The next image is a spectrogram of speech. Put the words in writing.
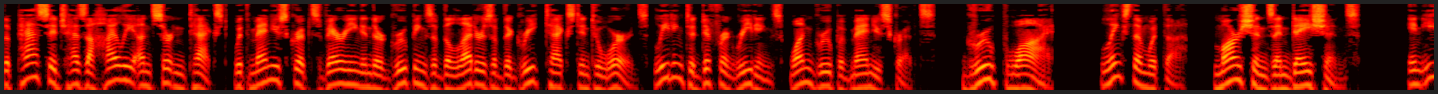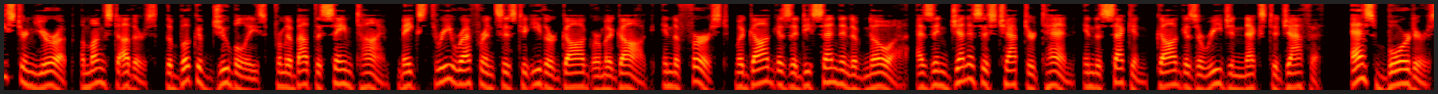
The passage has a highly uncertain text, with manuscripts varying in their groupings of the letters of the Greek text into words, leading to different readings. One group of manuscripts, Group Y, links them with the Marsians and Dacians. In Eastern Europe, amongst others, the Book of Jubilees, from about the same time, makes three references to either Gog or Magog. In the first, Magog is a descendant of Noah, as in Genesis chapter 10, in the second, Gog is a region next to Japheth. Borders,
